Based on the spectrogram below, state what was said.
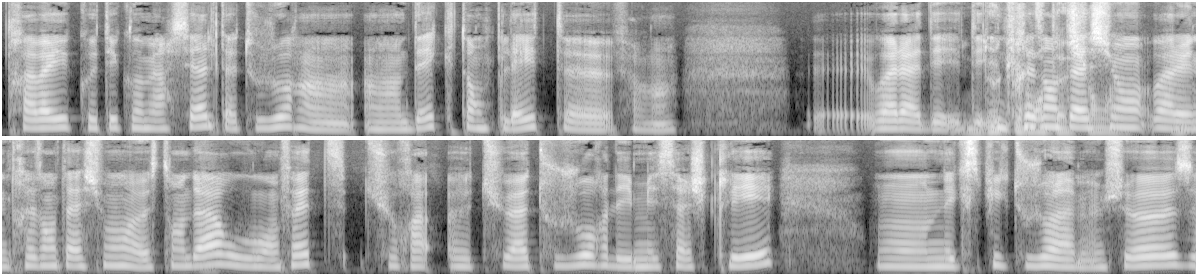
travailles côté commercial, tu as toujours un, deck template, euh, enfin. Euh, voilà, des, une, présentation, voilà, une présentation euh, standard où en fait tu, tu as toujours les messages clés, on explique toujours la même chose,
